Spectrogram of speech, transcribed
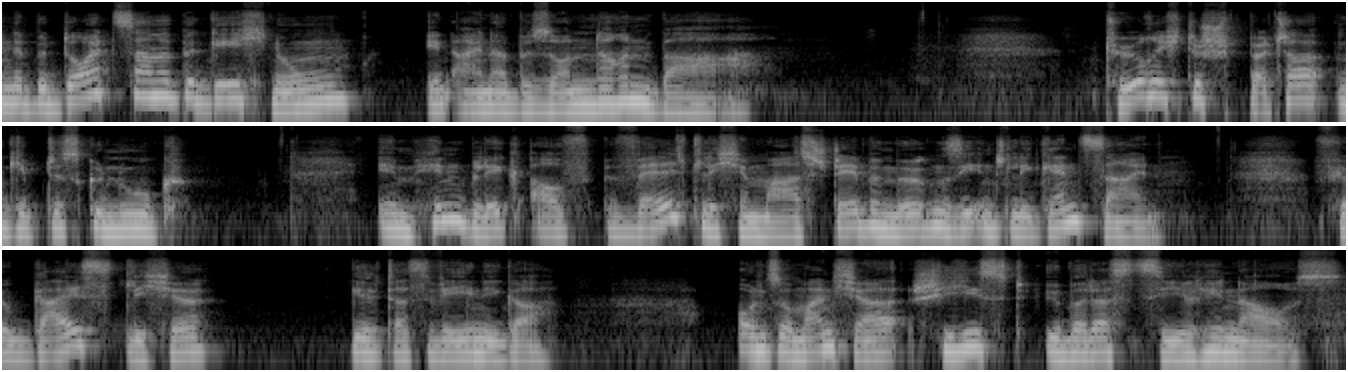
Eine bedeutsame Begegnung in einer besonderen Bar. Törichte Spötter gibt es genug. Im Hinblick auf weltliche Maßstäbe mögen sie intelligent sein. Für Geistliche gilt das weniger. Und so mancher schießt über das Ziel hinaus.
